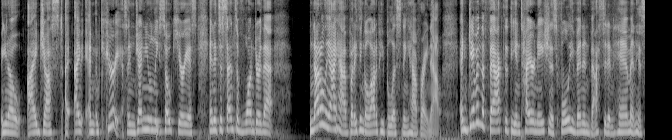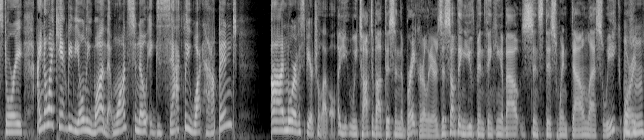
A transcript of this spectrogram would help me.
you know, I just I, I am curious. I'm genuinely so curious, and it's a sense of wonder that not only I have, but I think a lot of people listening have right now. And given the fact that the entire nation has fully been invested in him and his story, I know I can't be the only one that wants to know exactly what happened on more of a spiritual level. Uh, We talked about this in the break earlier. Is this something you've been thinking about since this went down last week, or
